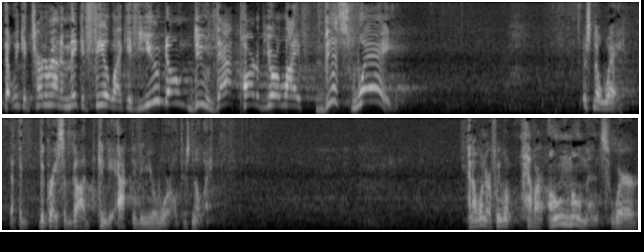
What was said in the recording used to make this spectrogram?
that we can turn around and make it feel like if you don't do that part of your life this way, there's no way that the, the grace of God can be active in your world. There's no way. And I wonder if we won't have our own moments where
